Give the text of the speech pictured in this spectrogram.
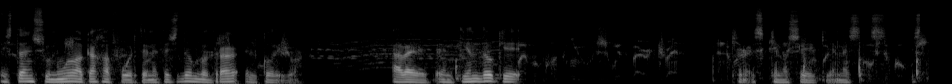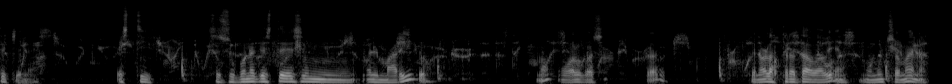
Está en su nueva caja fuerte. Necesito encontrar el código. A ver, entiendo que... Es que no sé quién es. ¿Este quién es? Steve. Se supone que este es un, el marido. ¿No? O algo así. Claro. Que no las trataba bien, mucho menos.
